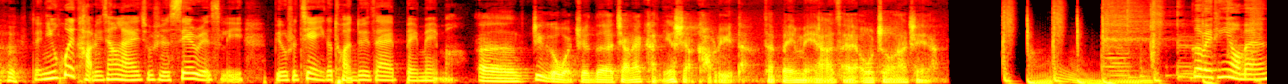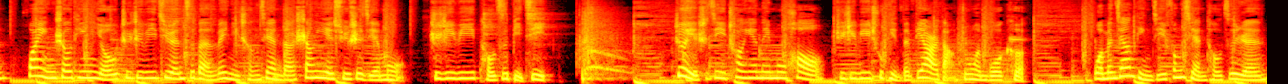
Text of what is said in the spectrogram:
对，您会考虑将来就是 seriously，比如说建一个团队在北美吗？嗯，这个我觉得将来肯定是要考虑的，在北美啊，在欧洲啊这样。各位听友们，欢迎收听由 GGV 纪元资本为你呈现的商业叙事节目《GGV 投资笔记》，这也是继创业内幕后，GGV 出品的第二档中文播客。我们将顶级风险投资人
